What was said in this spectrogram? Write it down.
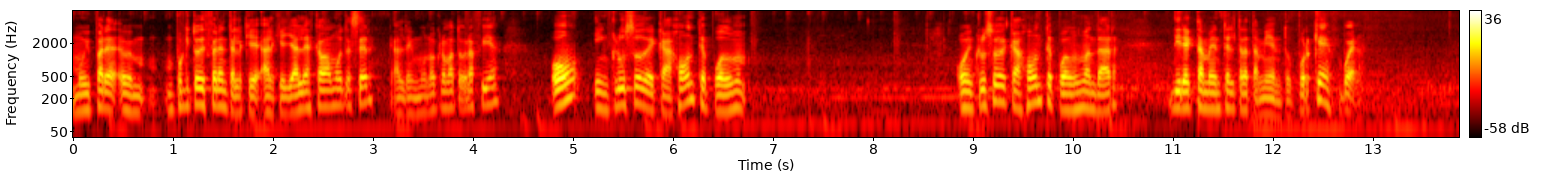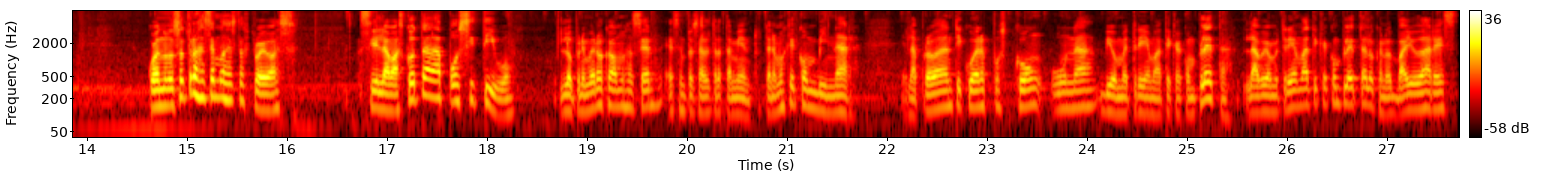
muy eh, un poquito diferente al que, al que ya le acabamos de hacer, al de inmunocromatografía, o incluso de cajón te podemos o incluso de cajón te podemos mandar directamente el tratamiento. ¿Por qué? Bueno, cuando nosotros hacemos estas pruebas, si la mascota da positivo, lo primero que vamos a hacer es empezar el tratamiento. Tenemos que combinar la prueba de anticuerpos con una biometría hemática completa. La biometría hemática completa lo que nos va a ayudar es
